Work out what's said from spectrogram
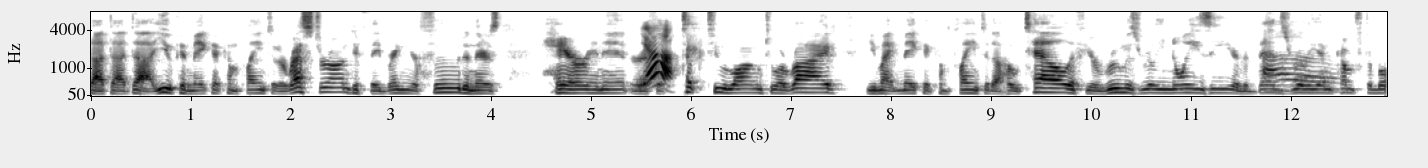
dot dot dot. You can make a complaint at a restaurant if they bring your food and there's hair in it, or Yeah. if it took too long to arrive. You might make a complaint at a hotel if your room is really noisy, or the bed's really Oh. uncomfortable,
